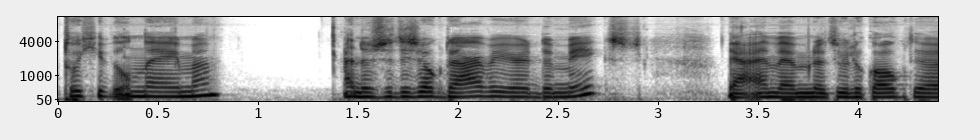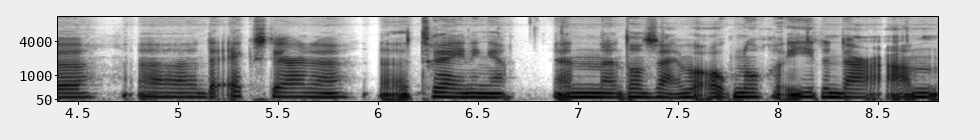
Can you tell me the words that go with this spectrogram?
tot je wil nemen. En dus het is ook daar weer de mix. Ja, en we hebben natuurlijk ook de, uh, de externe uh, trainingen. En uh, dan zijn we ook nog hier en daar aan,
